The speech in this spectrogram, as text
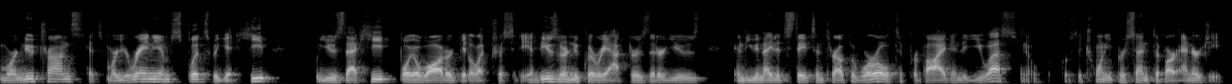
more neutrons, hits more uranium, splits, we get heat. We use that heat, boil water, get electricity. And these are nuclear reactors that are used in the United States and throughout the world to provide in the US, you know, close to 20% of our energy.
